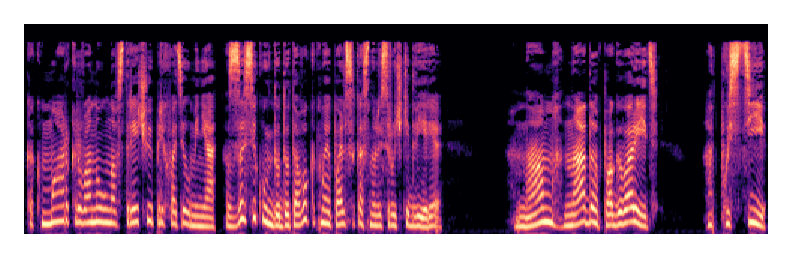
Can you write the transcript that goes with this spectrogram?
как Марк рванул навстречу и перехватил меня за секунду до того, как мои пальцы коснулись ручки двери. «Нам надо поговорить». «Отпусти!»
